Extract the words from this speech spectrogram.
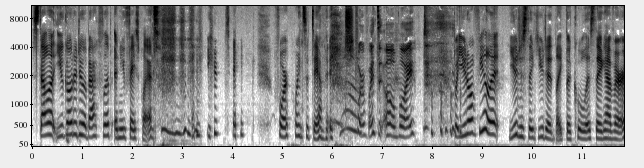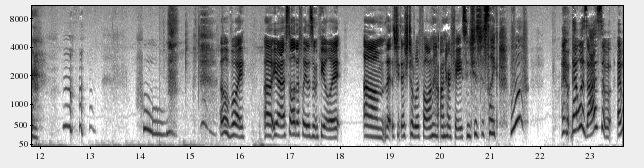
Stella, you go to do a backflip and you face plant, and you take four points of damage. Four points. Oh boy. but you don't feel it. You just think you did like the coolest thing ever. Oh boy. Uh, yeah, Stella definitely doesn't feel it. Um, that she, that she totally fell on her, on her face, and she's just like, "Woo, that was awesome. I'm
